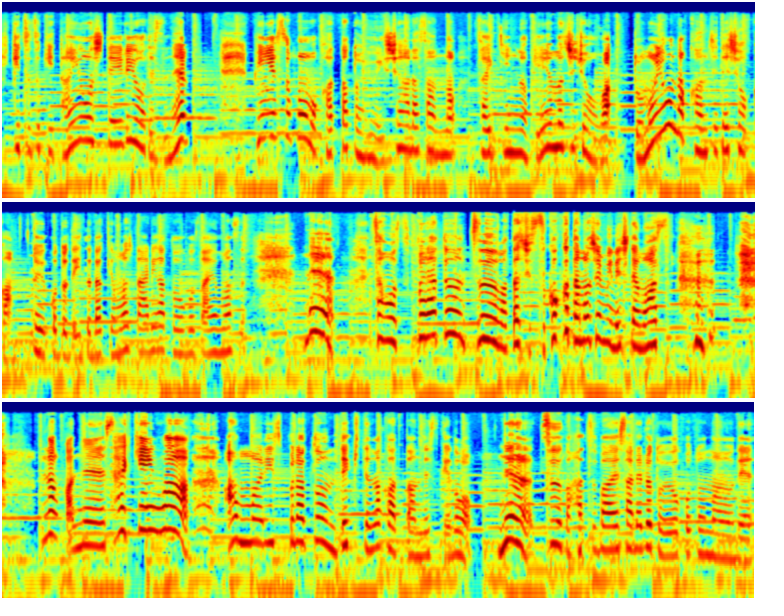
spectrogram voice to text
引き続き対応しているようですね。PS4 を買ったという石原さんの最近のゲーム事情はどのような感じでしょうか？ということでいただきました。ありがとうございます。ねえ、そう、スプラトゥーン2私すごく楽しみにしてます。なんかね、最近はあんまりスプラトゥーンできてなかったんですけど、ね、2が発売されるということなので、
